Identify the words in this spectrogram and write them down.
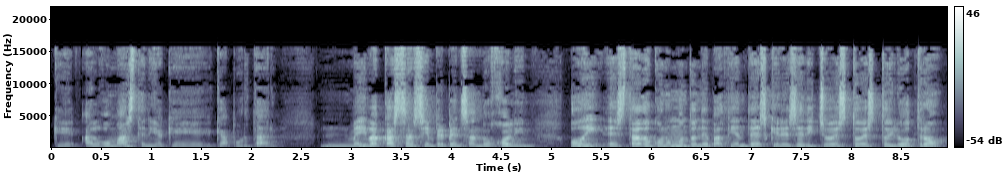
que algo más tenía que, que aportar. Me iba a casa siempre pensando, jolín, hoy he estado con un montón de pacientes que les he dicho esto, esto y lo otro,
